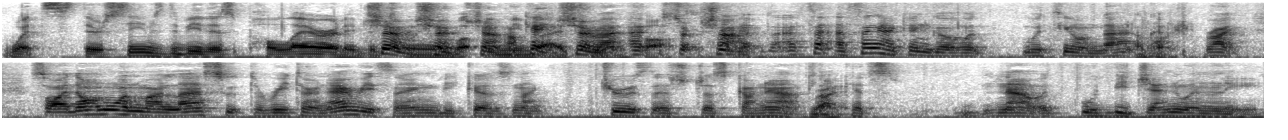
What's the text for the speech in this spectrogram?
what's there seems to be this polarity between sure, sure, what sure. we mean okay, by sure, true I, and false. Sure, sure. Okay. I, th- I, think I can go with, with you on that okay. one. Right. So I don't want my lawsuit to return everything because like truth has just gone out. Right. Like it's now it would be genuinely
